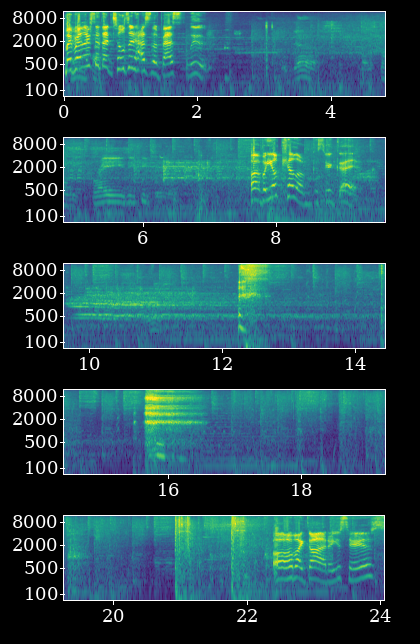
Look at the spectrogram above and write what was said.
My brother said that Tilted has the best loot. it. Does. But it's gonna be crazy people. Oh, but you'll kill him because you're good. Oh my god, are you serious?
